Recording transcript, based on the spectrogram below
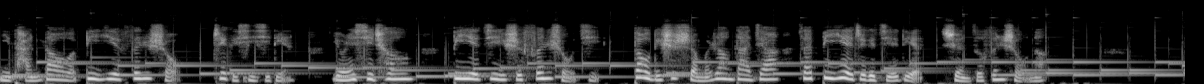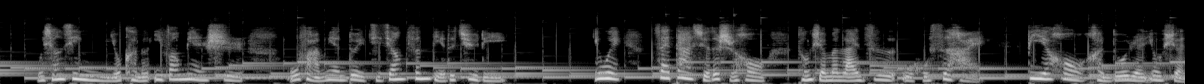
你谈到了毕业分手。这个信息点，有人戏称毕业季是分手季，到底是什么让大家在毕业这个节点选择分手呢？我相信有可能一方面是无法面对即将分别的距离，因为在大学的时候，同学们来自五湖四海，毕业后很多人又选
